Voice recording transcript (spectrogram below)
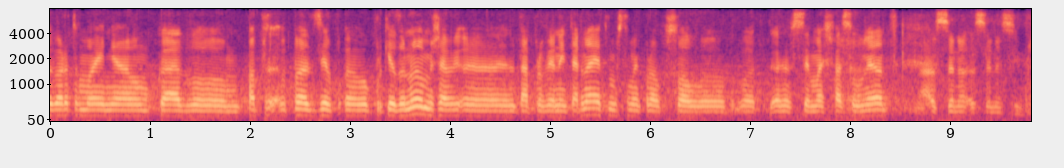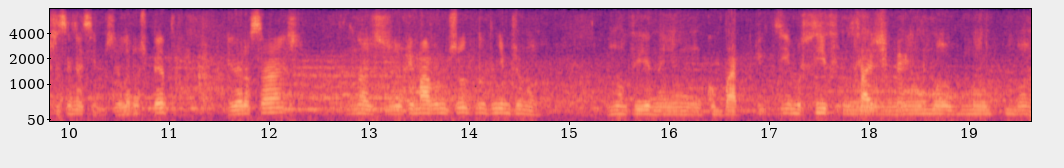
Agora também há um bocado, para, para dizer o porquê do nome, já uh, dá para ver na internet, mas também para o pessoal uh, ser mais facilmente. A cena, a cena é simples, a cena é simples. Ele era o Espectro, ele era o Sans, nós rimávamos junto, não tínhamos um nome. Não havia nenhum combate uma, uma,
